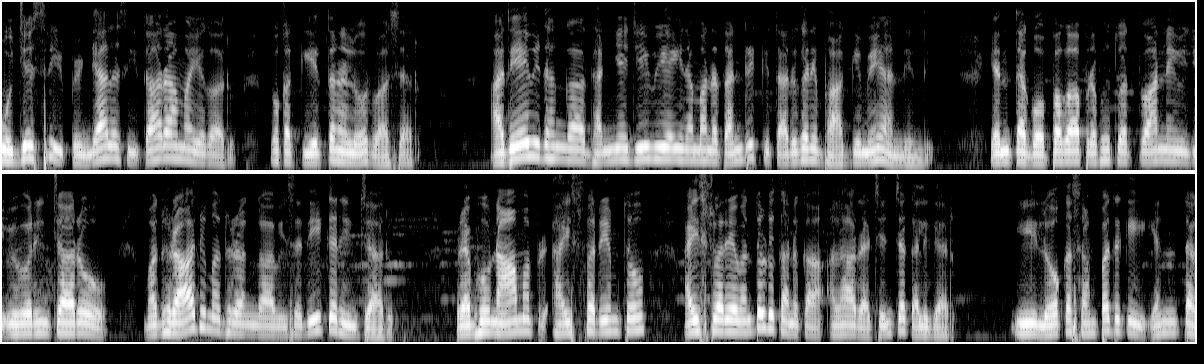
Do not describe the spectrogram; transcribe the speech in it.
పూజ్యశ్రీ పెండ్యాల సీతారామయ్య గారు ఒక కీర్తనలో రాశారు. అదేవిధంగా ధన్యజీవి అయిన మన తండ్రికి తరుగని భాగ్యమే అందింది. ఎంత గొప్పగా ప్రభుత్వత్వాన్ని వివరించారో మధురాది మధురంగా విశదీకరించారు. ప్రభునామ ఐశ్వర్యంతో ఐశ్వర్యవంతుడు కనుక అలా రచించగలిగారు. ఈ లోక సంపదకి ఎంత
